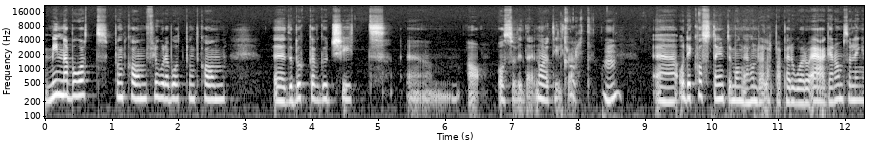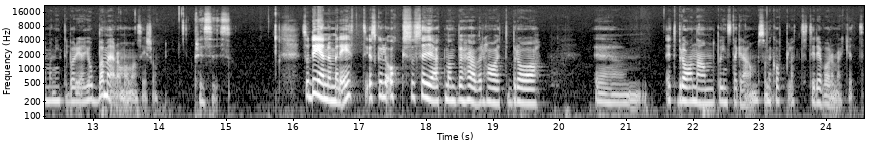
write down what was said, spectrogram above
minnabåt.com, florabåt.com, The Book of Good Shit, ja, och så vidare. Några till tror jag. Mm. Och det kostar ju inte många hundralappar per år att äga dem så länge man inte börjar jobba med dem om man säger så. Precis. Så det är nummer ett. Jag skulle också säga att man behöver ha ett bra, ehm, ett bra namn på Instagram som är kopplat till det varumärket.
